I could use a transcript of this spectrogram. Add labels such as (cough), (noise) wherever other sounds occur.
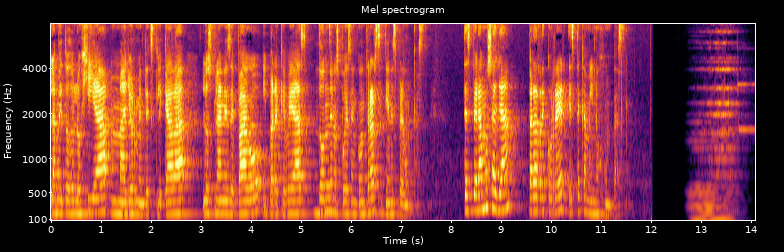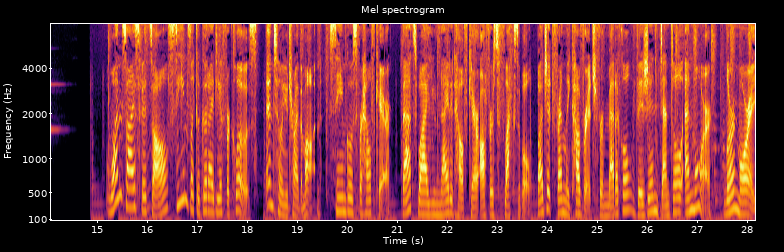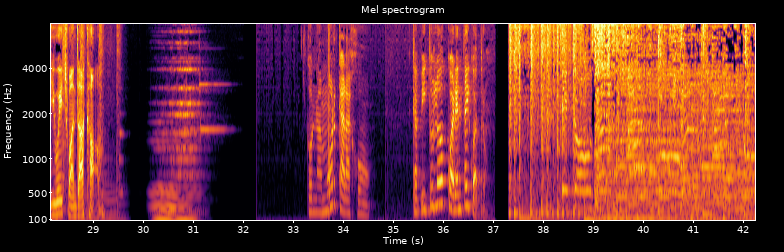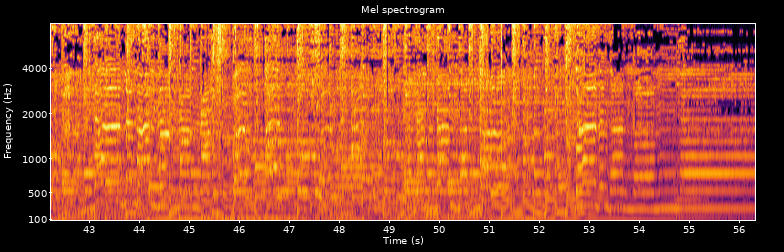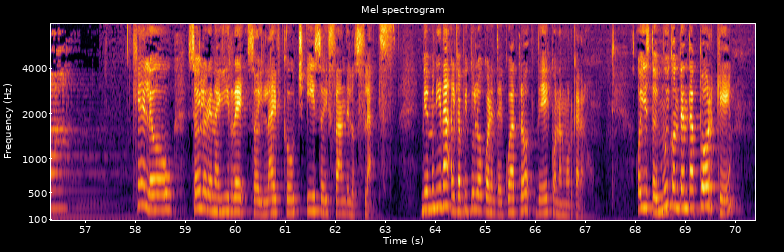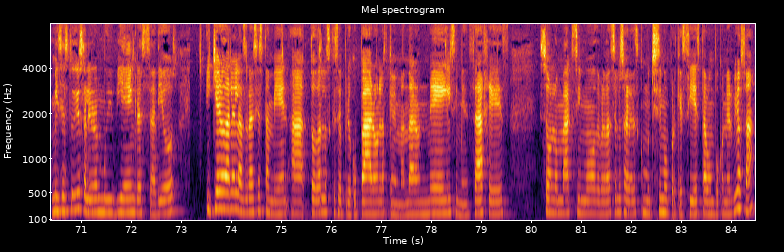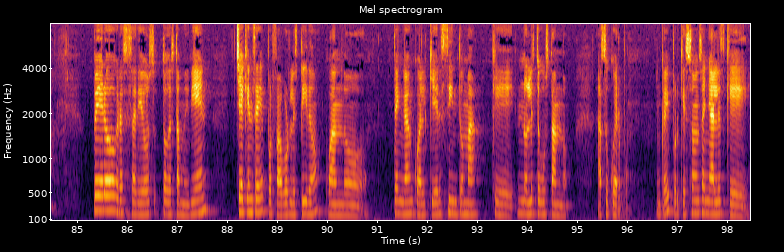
la metodología mayormente explicada, los planes de pago y para que veas dónde nos puedes encontrar si tienes preguntas. Te esperamos allá para recorrer este camino juntas. One size fits all seems like a good idea for clothes until you try them on. Same goes for healthcare. That's why United Healthcare offers flexible, budget friendly coverage for medical, vision, dental, and more. Learn more at uh1.com. Con amor, carajo. Capítulo 44. Hello, soy Lorena Aguirre, soy life coach y soy fan de los flats. Bienvenida al capítulo 44 de Con Amor Carajo. Hoy estoy muy contenta porque mis estudios salieron muy bien, gracias a Dios. Y quiero darle las gracias también a todas las que se preocuparon, las que me mandaron mails y mensajes. Son lo máximo, de verdad se los agradezco muchísimo porque sí estaba un poco nerviosa, pero gracias a Dios todo está muy bien. Chéquense, por favor les pido, cuando tengan cualquier síntoma que no le esté gustando a su cuerpo, ¿ok? Porque son señales que,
